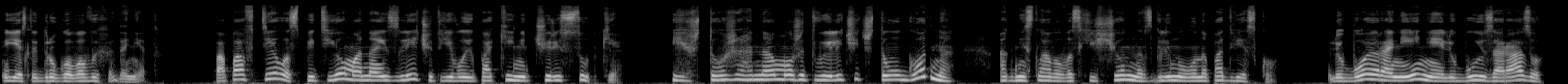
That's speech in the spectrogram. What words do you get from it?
если другого выхода нет. Попав в тело с питьем, она излечит его и покинет через сутки. И что же она может вылечить что угодно? Огнеслава восхищенно взглянула на подвеску. Любое ранение, любую заразу,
